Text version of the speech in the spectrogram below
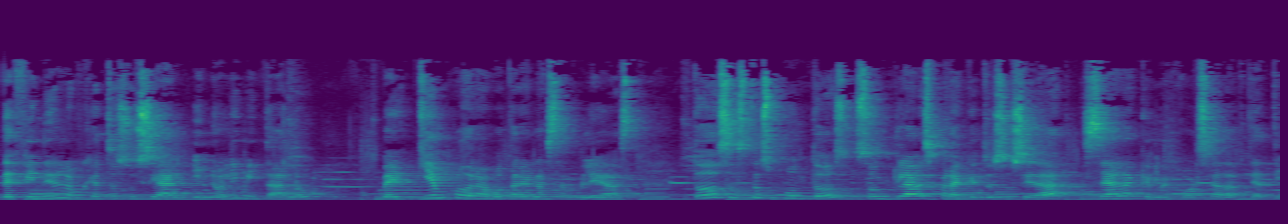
Definir el objeto social y no limitarlo ver quién podrá votar en asambleas, todos estos puntos son claves para que tu sociedad sea la que mejor se adapte a ti.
